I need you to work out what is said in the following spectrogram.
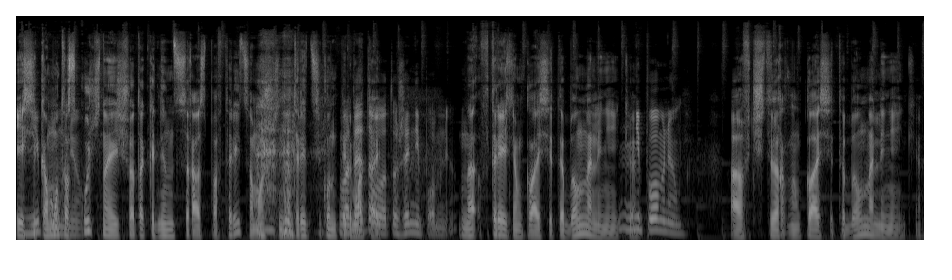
Если Не кому-то помню. скучно, еще так 11 раз повториться, можете на 30 секунд Вот это перемотать. вот уже не помню. В третьем классе ты был на линейке? Не помню. А в четвертом классе ты был на линейке?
